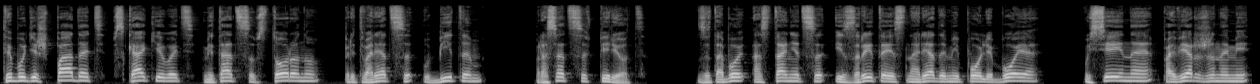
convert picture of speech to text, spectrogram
Ты будешь падать, вскакивать, метаться в сторону, притворяться убитым, бросаться вперед. За тобой останется изрытое снарядами поле боя, усеянное поверженными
